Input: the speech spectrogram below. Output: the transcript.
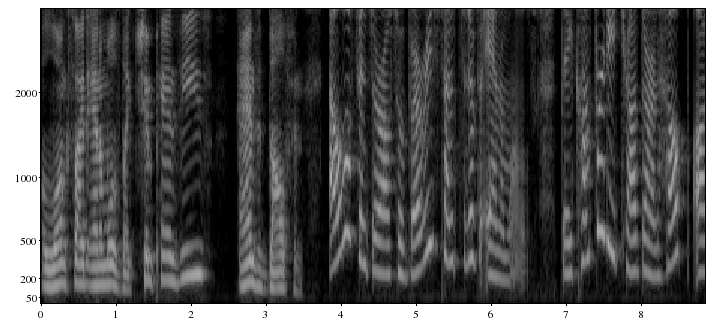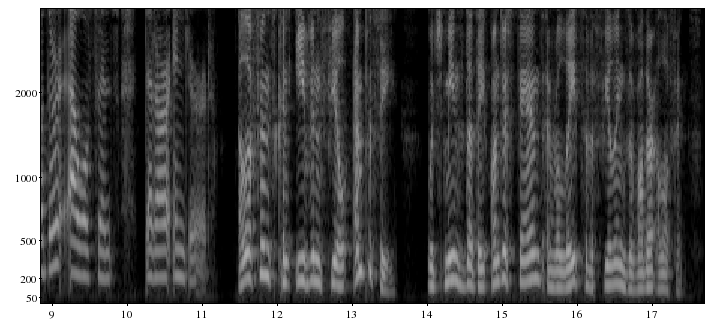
alongside animals like chimpanzees and dolphins. Elephants are also very sensitive animals. They comfort each other and help other elephants that are injured. Elephants can even feel empathy, which means that they understand and relate to the feelings of other elephants.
